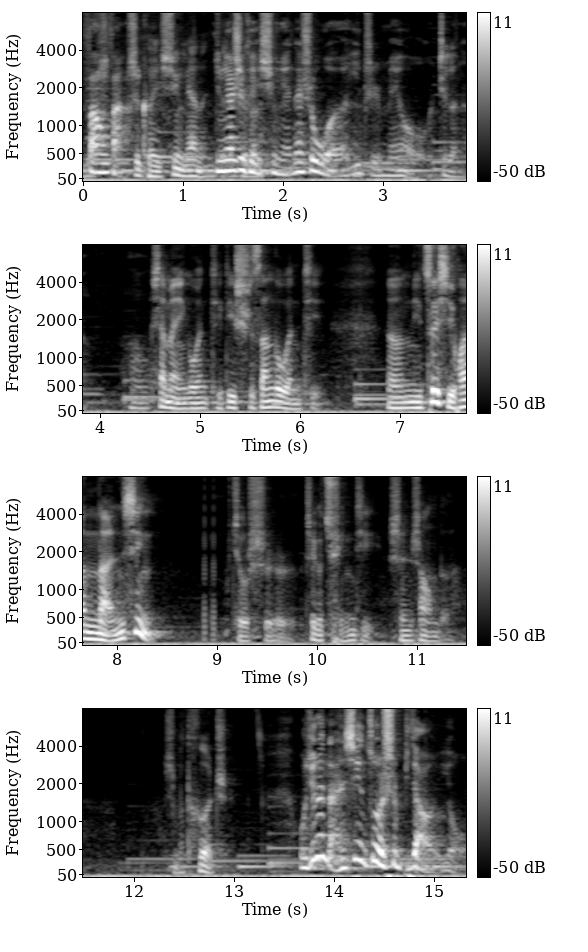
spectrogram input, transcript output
方法，是可以训练的，应该是可以训练，但是我一直没有这个能力。嗯，下面一个问题，第十三个问题，嗯，你最喜欢男性，就是这个群体身上的什么特质？我觉得男性做事比较有，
